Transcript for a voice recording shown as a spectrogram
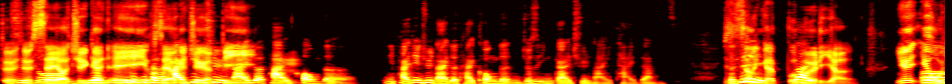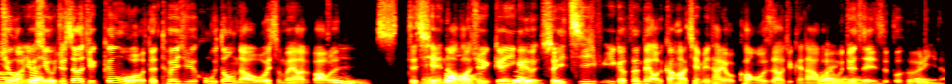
对，就是说谁要去跟 A，你不可能排进去哪一个台空的，你排进去哪一个台空的，你就是应该去哪一台这样子。可是应该不合理啊，因为因为我去玩游戏，我就是要去跟我的推去互动的，我为什么要把我的钱然后跑去跟一个随机一个分配？哦，刚好前面他有空，我只好去跟他玩，我觉得这也是不合理的。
